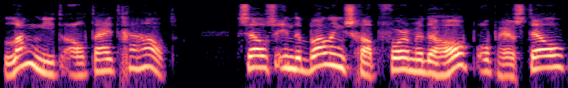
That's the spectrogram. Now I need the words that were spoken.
lang niet altijd gehaald. Zelfs in de ballingschap vormen de hoop op herstel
